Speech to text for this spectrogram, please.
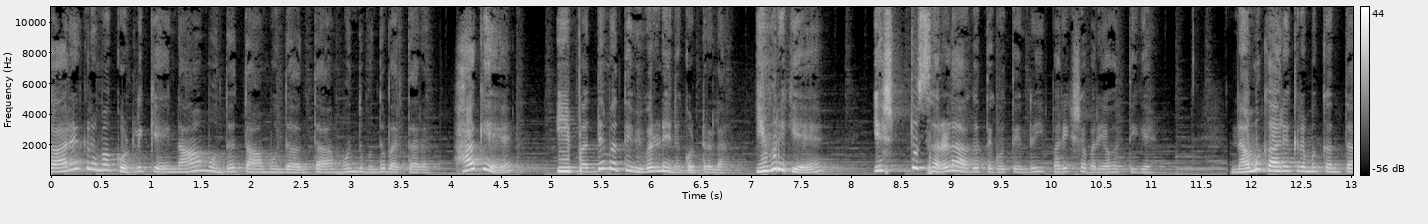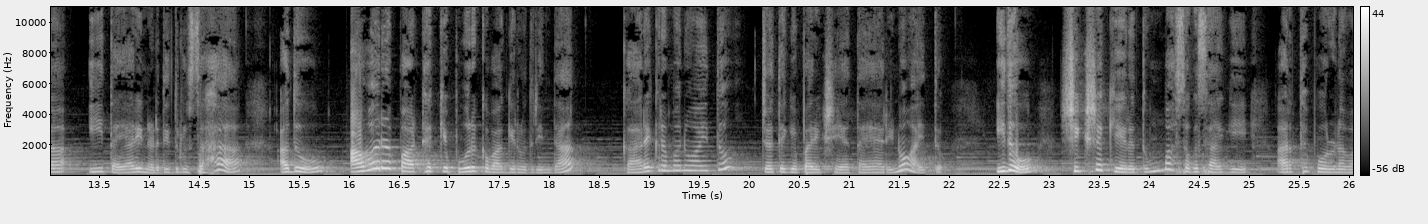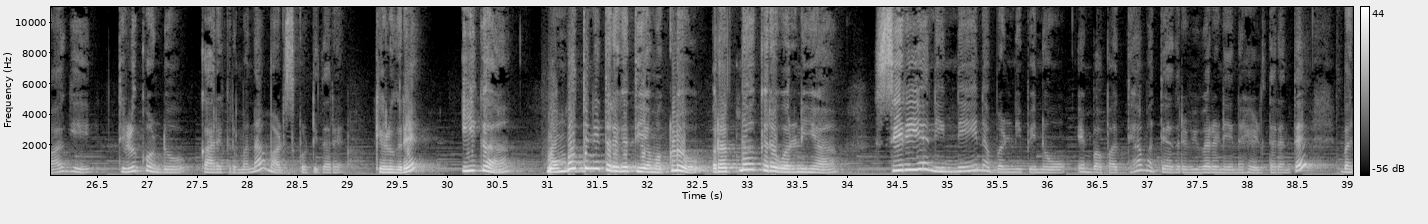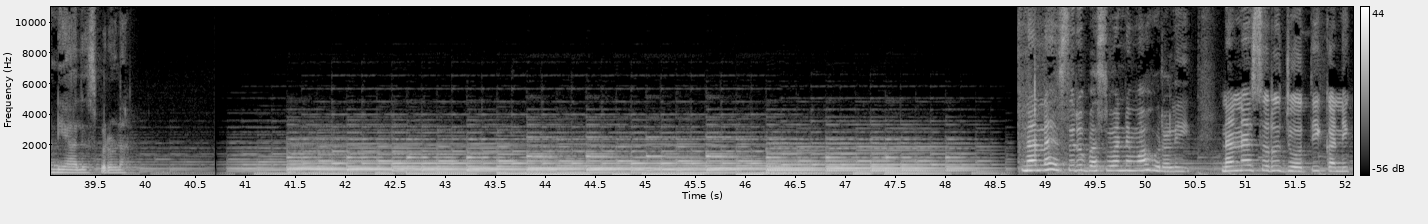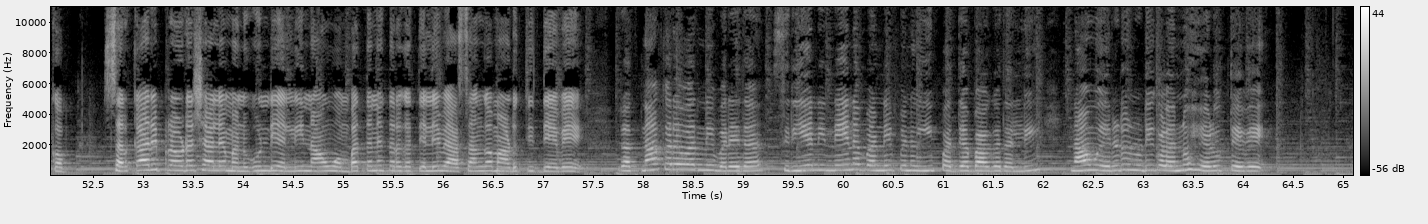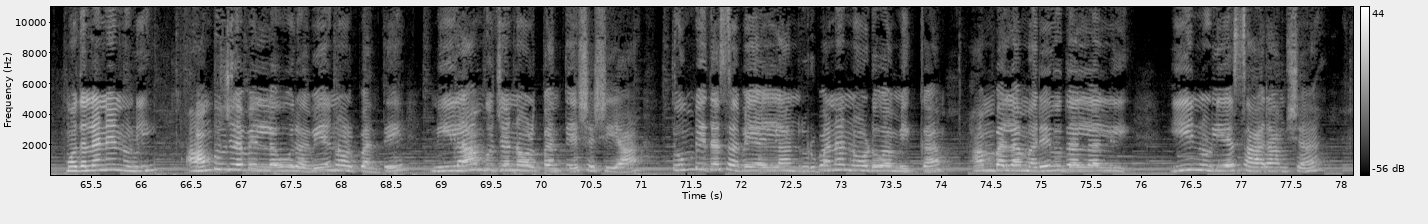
ಕಾರ್ಯಕ್ರಮ ಕೊಡ್ಲಿಕ್ಕೆ ನಾ ಮುಂದೆ, ತಾ ಮುಂದೆ ಅಂತ ಮುಂದೆ ಮುಂದೆ ಬರ್ತಾರ. ಹಾಗೆ ಈ ಪದ್ಯ ಮತ್ತೆ ವಿವರಣೆಯನ್ನು ಕೊಟ್ರಲ್ಲ, ಇವರಿಗೆ ಎಷ್ಟು ಸರಳ ಆಗುತ್ತೆ ಗೊತ್ತೇನ್ರಿ ಪರೀಕ್ಷೆ ಬರೆಯೋ ಹೊತ್ತಿಗೆ? ನಮ್ಮ ಕಾರ್ಯಕ್ರಮಕ್ಕಂತ ಈ ತಯಾರಿ ನಡೆದಿದ್ರೂ ಸಹ ಅದು ಅವರ ಪಾಠಕ್ಕೆ ಪೂರಕವಾಗಿರೋದ್ರಿಂದ ಕಾರ್ಯಕ್ರಮನೂ ಆಯಿತು, ಜೊತೆಗೆ ಪರೀಕ್ಷೆಯ ತಯಾರಿನೂ ಆಯಿತು. ಇದು ಶಿಕ್ಷಕಿಯರು ತುಂಬ ಸೊಗಸಾಗಿ, ಅರ್ಥಪೂರ್ಣವಾಗಿ ತಿಳ್ಕೊಂಡು ಕಾರ್ಯಕ್ರಮನ ಮಾಡಿಸ್ಕೊಟ್ಟಿದ್ದಾರೆ. ಕೇಳುಗರೆ, ಈಗ ಒಂಬತ್ತನೇ ತರಗತಿಯ ಮಕ್ಕಳು ರತ್ನಾಕರ ವರ್ಣಿಯ ಸಿರಿಯ ನಿನ್ನೇನ ಬಣ್ಣಿಪೆನು ಎಂಬ ಪದ್ಯ ಮತ್ತೆ ಅದರ ವಿವರಣೆಯನ್ನು ಹೇಳ್ತಾರಂತೆ. ಬನ್ನಿ ಆಲಿಸ್ಬರೋಣ ಹೆಸರು ಬಸವಣ್ಣಮ್ಮ ಹುರಳಿ. ನನ್ನ ಹೆಸರು ಜ್ಯೋತಿ ಕನಿಕಪ್ ಸರ್ಕಾರಿ ಪ್ರೌಢಶಾಲೆ ಮನಗುಂಡಿಯಲ್ಲಿ ನಾವು ಒಂಬತ್ತನೇ ತರಗತಿಯಲ್ಲಿ ವ್ಯಾಸಂಗ ಮಾಡುತ್ತಿದ್ದೇವೆ. ರತ್ನಾಕರವರ್ಣಿ ಬರೆದ ಸಿರಿಯ ನಿನ್ನೇನ ಬಣ್ಣಿಪಿನ ಈ ಪದ್ಯ ಭಾಗದಲ್ಲಿ ನಾವು ಎರಡು ನುಡಿಗಳನ್ನು ಹೇಳುತ್ತೇವೆ. ಮೊದಲನೇ ನುಡಿ, ಅಂಬುಜವೆಲ್ಲವೂ ರವಿಯ ನೋಳ್ಪಂತೆ, ನೀಲಾಂಬುಜ ನೋಳ್ಪಂತೆ ಶಶಿಯ. ತುಂಬಿದ ಸಭೆಯೆಲ್ಲ ನೃಪನ ನೋಡುವ ಮಿಕ್ಕ ಹಂಬಲ ಮರೆಯುವುದಲ್ಲಲ್ಲಿ. ಈ ನುಡಿಯ ಸಾರಾಂಶ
